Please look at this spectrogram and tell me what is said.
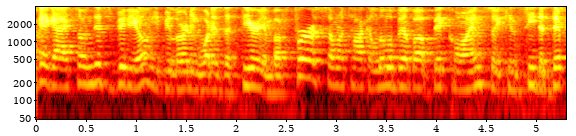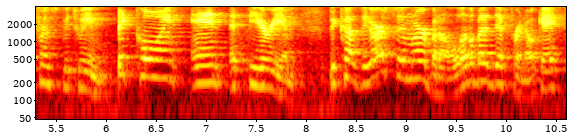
Okay guys, so in this video, you'll be learning what is Ethereum. But first, I want to talk a little bit about Bitcoin so you can see the difference between Bitcoin and Ethereum. Because they are similar, but a little bit different, okay?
